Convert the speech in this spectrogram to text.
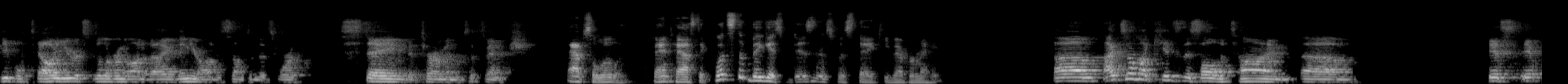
People tell you it's delivering a lot of value. Then you're onto something that's worth staying determined to finish. Absolutely. Fantastic. What's the biggest business mistake you've ever made? Um, I tell my kids this all the time. Um, it's it,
